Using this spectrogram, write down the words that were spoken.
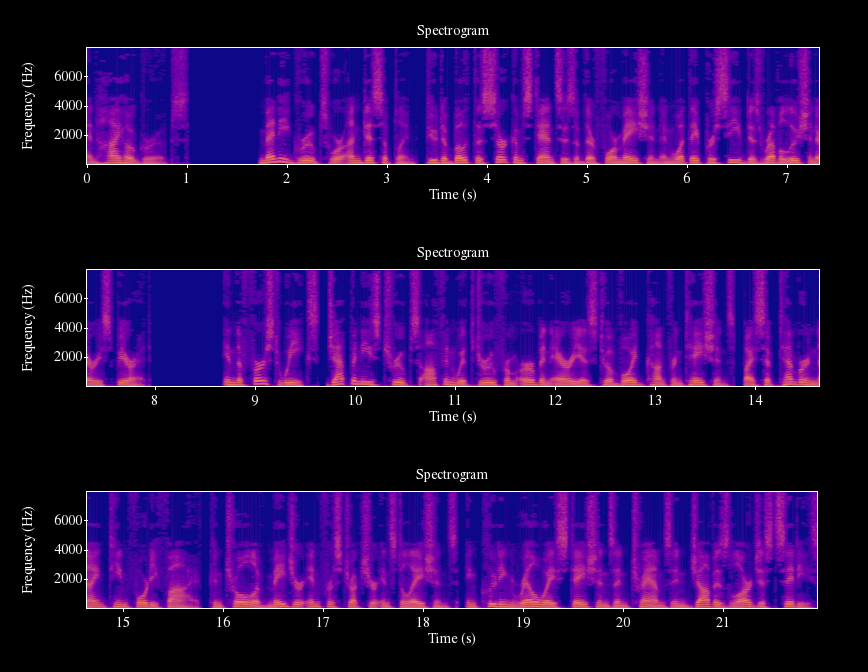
and Heiho groups. Many groups were undisciplined, due to both the circumstances of their formation and what they perceived as revolutionary spirit. In the first weeks, Japanese troops often withdrew from urban areas to avoid confrontations. By September 1945, control of major infrastructure installations, including railway stations and trams in Java's largest cities,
